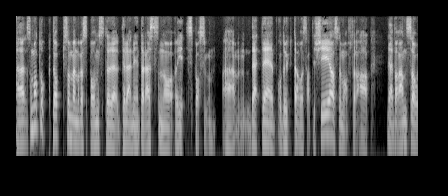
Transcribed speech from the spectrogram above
eh, som har dukket opp som en respons til, til denne interessen og, og etterspørselen. Um, dette er produkter og strategier som ofte har leveranser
